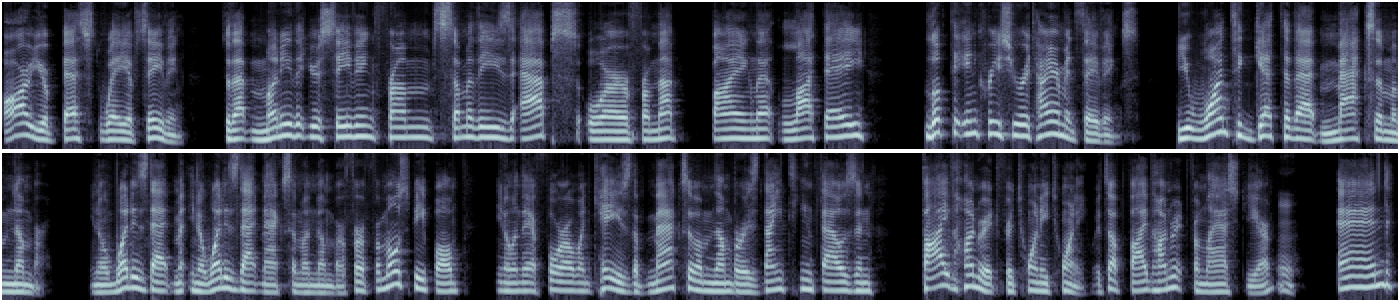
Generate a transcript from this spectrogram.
are your best way of saving. So that money that you're saving from some of these apps or from not buying that latte, look to increase your retirement savings. You want to get to that maximum number. You know, what is that, you know, what is that maximum number? For for most people, you know, in their 401ks, the maximum number is 19,500 for 2020. It's up 500 from last year. Mm. And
